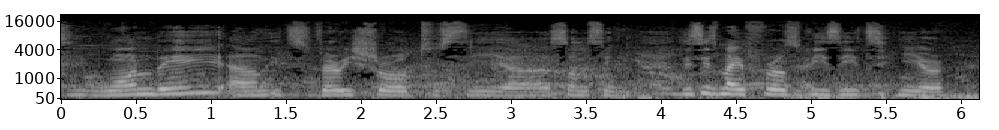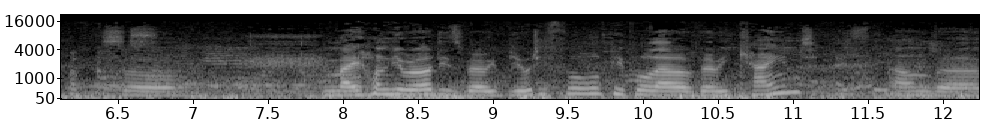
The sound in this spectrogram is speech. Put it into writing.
see one day and it's very short to see uh, something. This is my first visit here. So my only road is very beautiful. People are very kind and uh,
